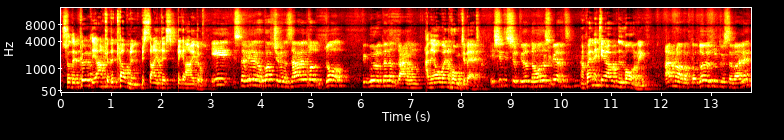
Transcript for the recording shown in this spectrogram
So they put the Ark of the Covenant beside this big idol. And they all went home to bed. And when they came out in the morning, Арно, ама кога дойдат утре са вале,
